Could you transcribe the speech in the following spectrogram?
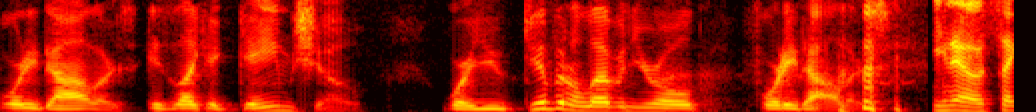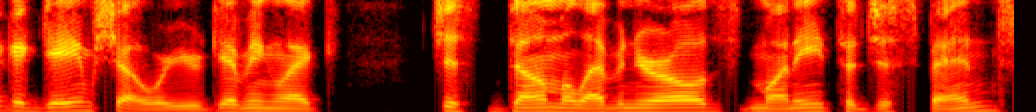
$40 is like a game show where you give an 11 year old $40. You know, it's like a game show where you're giving like just dumb 11 year olds money to just spend.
